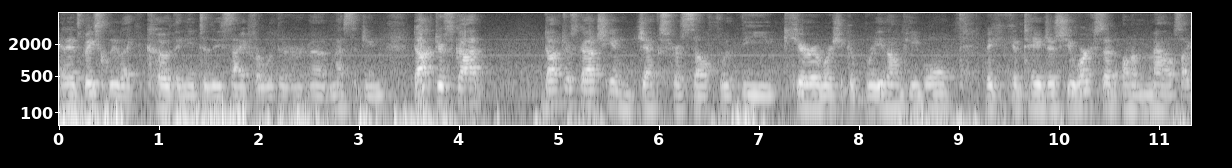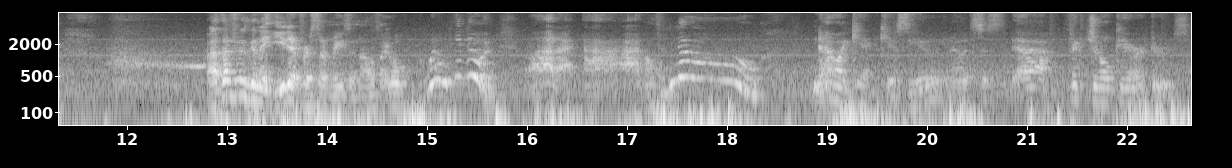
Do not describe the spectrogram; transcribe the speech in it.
and it's basically like a code they need to decipher with their uh, messaging. Dr. Scott, Dr. Scott, she injects herself with the cure where she could breathe on people, make it contagious. She works it on a mouse, like. I thought she was gonna eat it for some reason. I was like, well, what are you doing? Ah, ah, and I was like, no, now I can't kiss you. You know, it's just ah, fictional characters.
